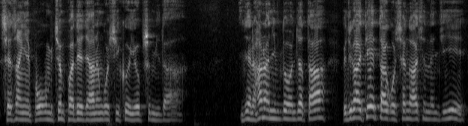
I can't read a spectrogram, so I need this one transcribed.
세상에 복음이 전파되지 않은 곳이 거의 없습니다. 이제는 하나님도 이제 다 어디가 됐다고 생각하셨는지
